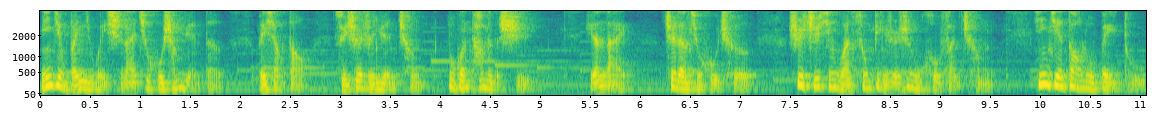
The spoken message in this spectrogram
民警本以为是来救护伤员的，没想到随车人员称不关他们的事。原来这辆救护车是执行完送病人任务后返程，因见道路被堵，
